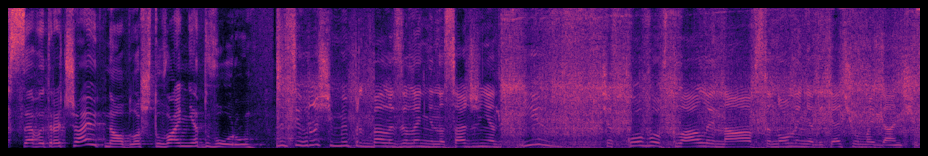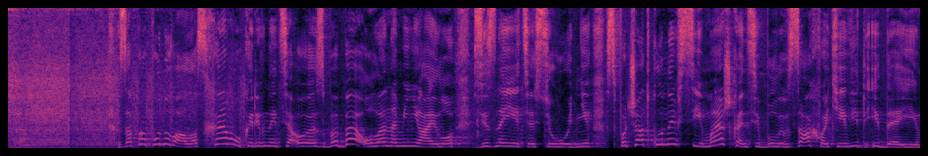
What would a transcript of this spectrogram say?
Все витрачають на облаштування двору. За ці гроші ми придбали зелені насадження і частково вклали на встановлення дитячого майданчика. Запропонувала схему керівниця ОСББ Олена Міняйло. Зізнається сьогодні. Спочатку не всі мешканці були в захваті від ідеї.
